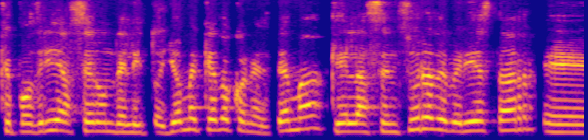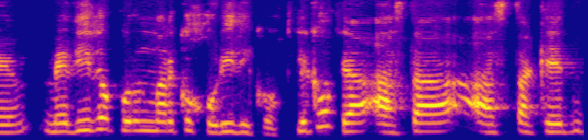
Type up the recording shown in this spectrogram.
que podría ser un delito. Yo me quedo con el tema que la censura debería estar eh, medido por un marco jurídico. ¿Explico? O sea, hasta, hasta que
